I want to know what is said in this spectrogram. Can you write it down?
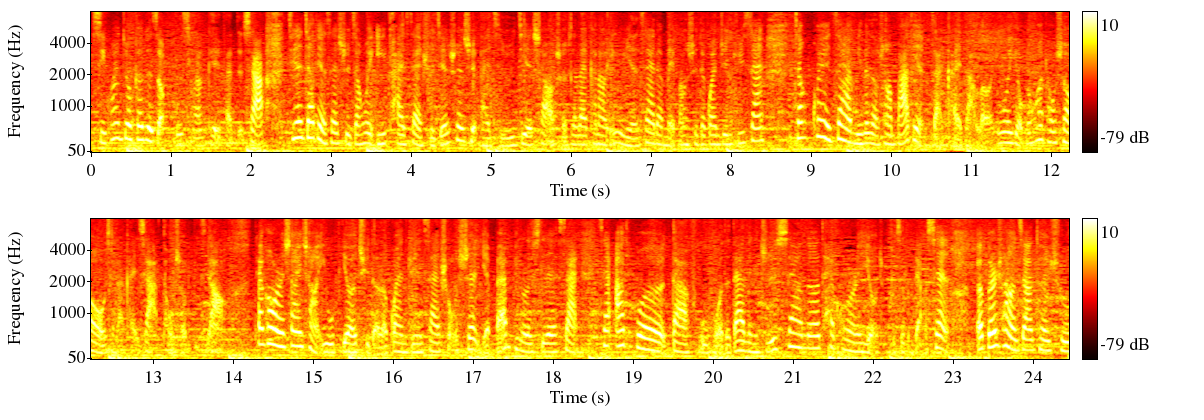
喜欢就跟着走，不喜欢可以反着下。今天焦点赛事将会依开赛时间顺序来逐一介绍。首先来看到英语联赛的美邦世界冠军 G 三，将会在明天的早上八点再开打了。因为有更换投手，先来看一下投手比较。太空人上一场以五比二取得了冠军赛首胜，也扳平了系列赛。在阿托尔大复活的带领之下呢，太空人有。着不错的表现，而本场将推出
